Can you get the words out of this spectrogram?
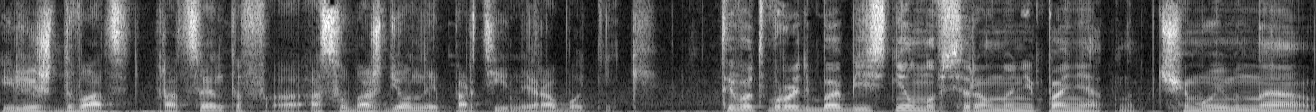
и лишь 20% э, освобожденные партийные работники. Ты вот вроде бы объяснил, но все равно непонятно, почему именно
